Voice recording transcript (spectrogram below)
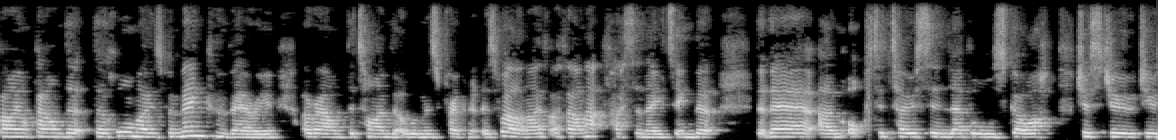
found, found that the hormones for men can vary around the time that a woman's pregnant as well. And I've, I found that fascinating that that their um, oxytocin levels go up just due, due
